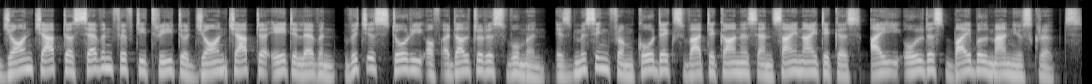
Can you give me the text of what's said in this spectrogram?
John chapter 753 to John chapter 811, which is story of adulterous woman, is missing from Codex Vaticanus and Sinaiticus, i.e. oldest Bible manuscripts.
